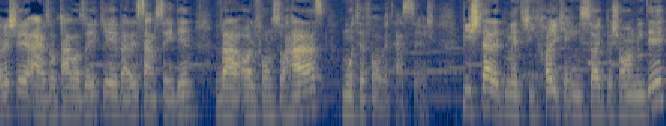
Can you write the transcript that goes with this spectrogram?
روش عرضه و تقاضایی که برای سم سیدن و آلفونسو هست متفاوت هستش. بیشتر metric هایی که این سایت به شما میده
